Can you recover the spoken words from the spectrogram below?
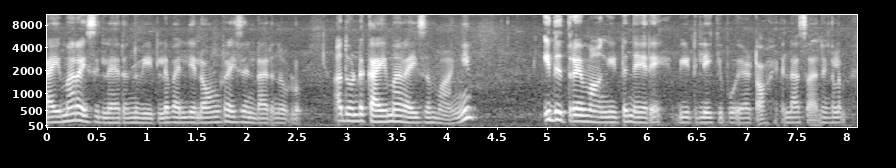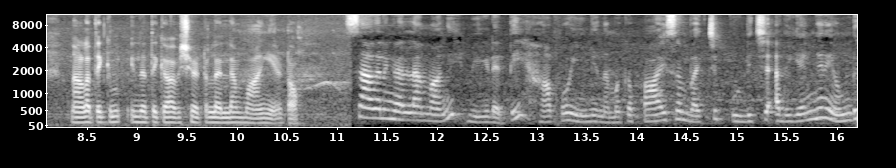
കൈമ റൈസ് ഇല്ലായിരുന്നു വീട്ടിൽ വലിയ ലോങ് റൈസ് ഉണ്ടായിരുന്നുള്ളൂ. അതുകൊണ്ട് കൈമ റൈസും വാങ്ങി. ഇത് ഇത്രയും വാങ്ങിയിട്ട് നേരെ വീട്ടിലേക്ക് പോയി കേട്ടോ. എല്ലാ സാധനങ്ങളും നാളത്തേക്കും ഇന്നത്തേക്കും ആവശ്യമായിട്ടുള്ള എല്ലാം വാങ്ങി കേട്ടോ. സാധനങ്ങളെല്ലാം വാങ്ങി വീടെത്തി. അപ്പോൾ ഇനി നമുക്ക് പായസം വച്ച് കുടിച്ച് അത് എങ്ങനെയുണ്ട്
